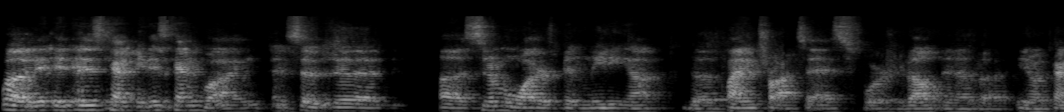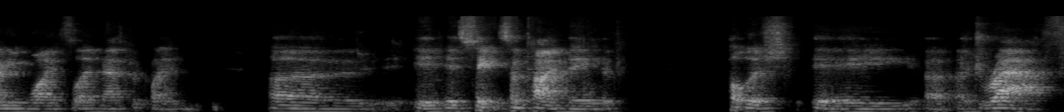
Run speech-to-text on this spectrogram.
well, it, it is kind, it is kind of wide, and so the. Uh, Sonoma Water's been leading up the planning process for development of a, you know, county-wide flood master plan. Uh, it, it's taken some time, they have published a, a, a draft.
